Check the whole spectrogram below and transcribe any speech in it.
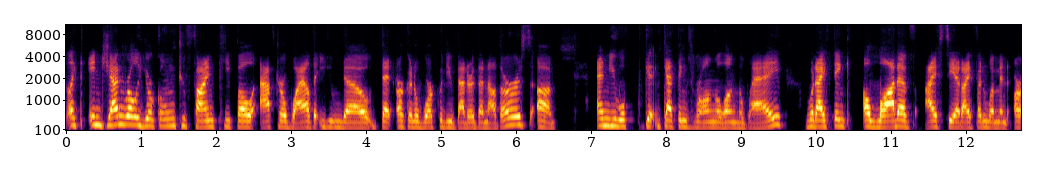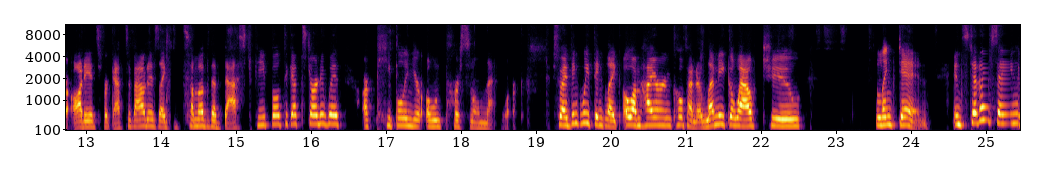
like in general, you're going to find people after a while that you know that are going to work with you better than others, um, and you will get get things wrong along the way. What I think a lot of I see at iFund Women, our audience forgets about is like some of the best people to get started with are people in your own personal network. So I think we think like, oh, I'm hiring co-founder. Let me go out to LinkedIn instead of saying,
